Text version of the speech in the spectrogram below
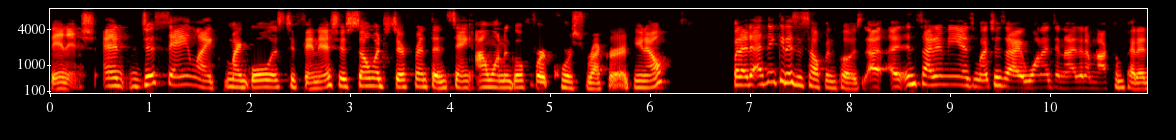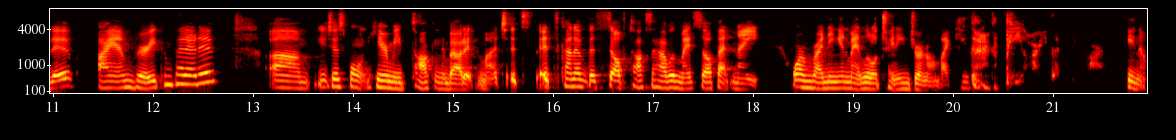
finish, and just saying like my goal is to finish is so much different than saying I want to go for a course record. You know. But I, I think it is a self-imposed. I, inside of me, as much as I want to deny that I'm not competitive, I am very competitive. Um, you just won't hear me talking about it much. It's it's kind of the self-talks I have with myself at night or I'm writing in my little training journal, like, you gotta PR, you gotta PR, you know.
